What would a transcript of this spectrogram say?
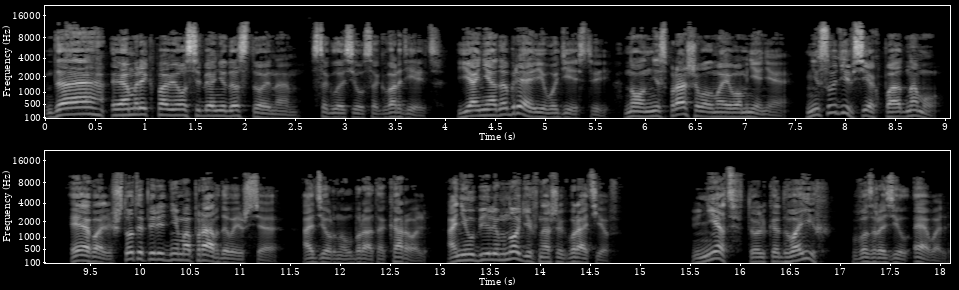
«Да, Эмрик повел себя недостойно», — согласился гвардеец. «Я не одобряю его действий, но он не спрашивал моего мнения. Не суди всех по одному». «Эваль, что ты перед ним оправдываешься?» — одернул брата король. «Они убили многих наших братьев». «Нет, только двоих», — возразил Эваль.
